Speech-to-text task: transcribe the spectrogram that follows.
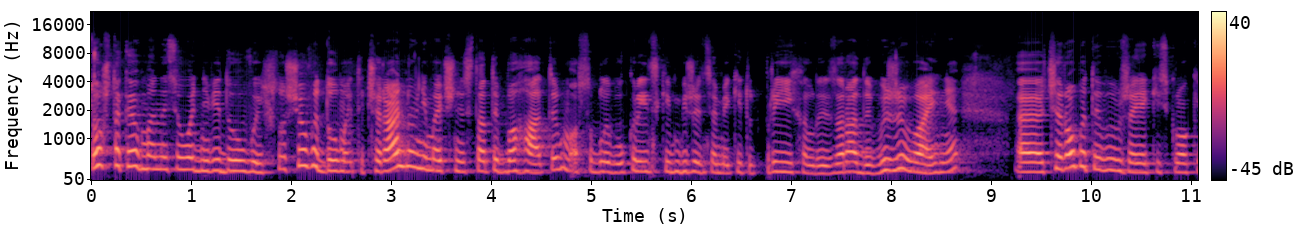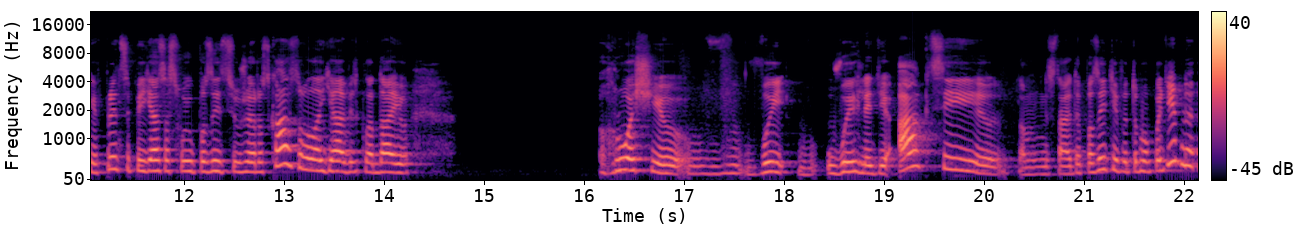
Тож таке в мене сьогодні відео вийшло. Що ви думаєте, чи реально в Німеччині стати багатим, особливо українським біженцям, які тут приїхали заради виживання? Е, Чи робите ви вже якісь кроки? В принципі, я за свою позицію вже розказувала. Я відкладаю гроші в, у вигляді акцій, там не знаю, депозитів і тому подібне.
